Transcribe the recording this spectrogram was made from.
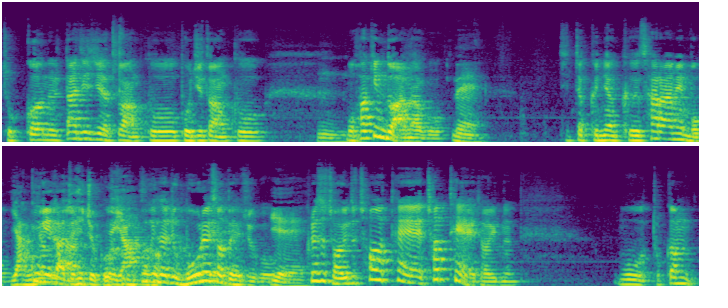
조건을 따지지도 않고 보지도 않고 음. 뭐 확인도 안 하고 네. 진짜 그냥 그 사람의 뭐 약국에 가도 해주고. 네, 약국에 가도 몰에서도 해주고 예. 그래서 저희도 첫해 첫해 저희는 뭐 독감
